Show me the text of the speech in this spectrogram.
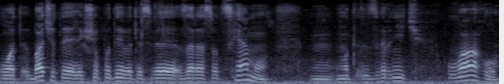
От, бачите, якщо подивитесь ви зараз от схему, от зверніть увагу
